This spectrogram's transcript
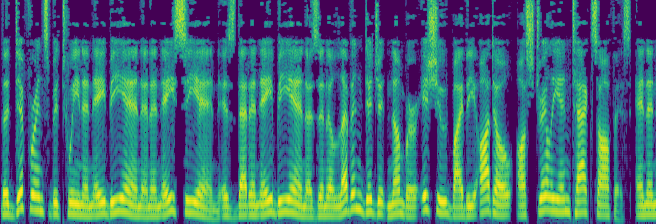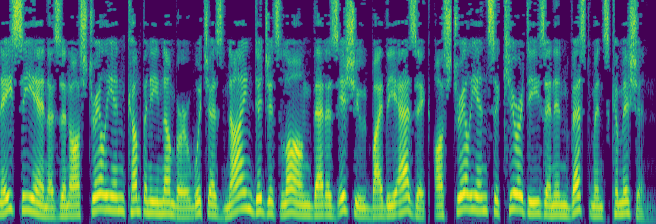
The difference between an ABN and an ACN is that an ABN is an 11-digit number issued by the ATO Australian Tax Office and an ACN is an Australian company number which is 9 digits long that is issued by the ASIC Australian Securities and Investments Commission.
